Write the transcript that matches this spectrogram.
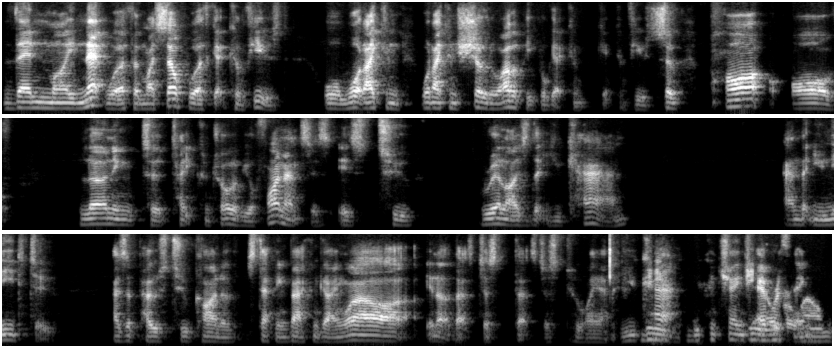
then my net worth and my self worth get confused, or what I can what I can show to other people get get confused. So part of learning to take control of your finances is to realize that you can and that you need to as opposed to kind of stepping back and going well you know that's just that's just who i am you can you can change everything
